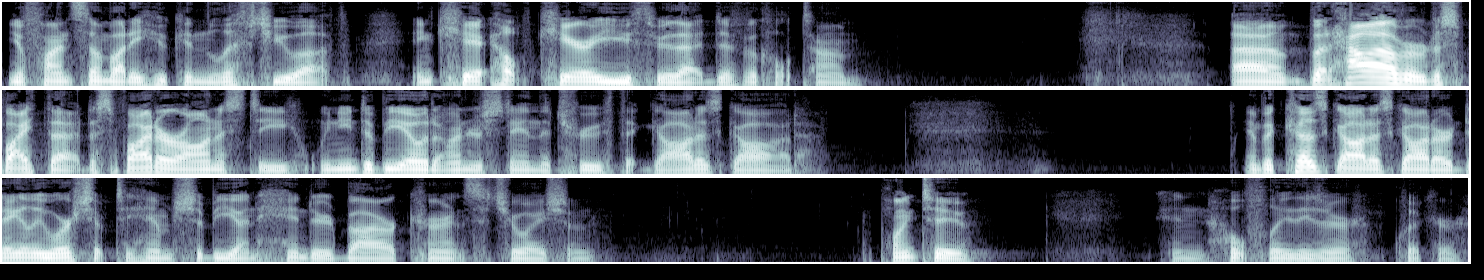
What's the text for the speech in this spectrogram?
You'll find somebody who can lift you up and help carry you through that difficult time. Um, but however, despite that, despite our honesty, we need to be able to understand the truth that God is God. And because God is God, our daily worship to Him should be unhindered by our current situation. Point two and hopefully these are quicker.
